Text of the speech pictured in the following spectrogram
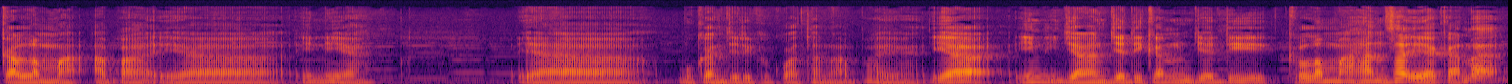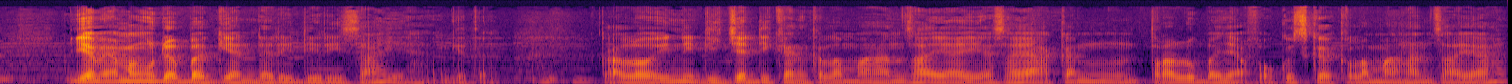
kelemah apa ya ini ya ya bukan jadi kekuatan apa ya ya ini jangan jadikan menjadi kelemahan saya karena ya memang udah bagian dari diri saya gitu. Kalau ini dijadikan kelemahan saya ya saya akan terlalu banyak fokus ke kelemahan saya.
